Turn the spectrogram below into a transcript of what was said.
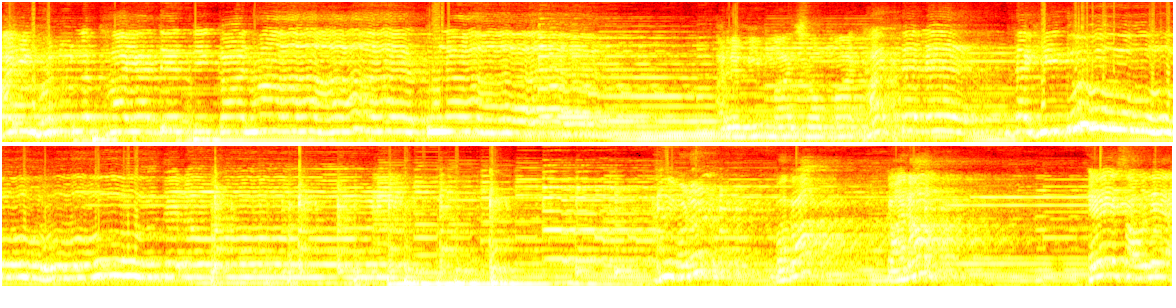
आणि म्हणून खाया देते कान्हा तुला. अरे मी माझ्या माठातलं दही दूध लोणी. म्हणून बघा काना हे सावल्या.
